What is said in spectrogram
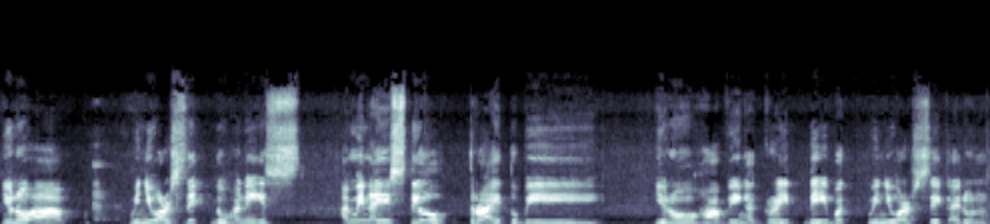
you know, uh, when you are sick, though, honey, is I mean, I still try to be, you know, having a great day. But when you are sick, I don't.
